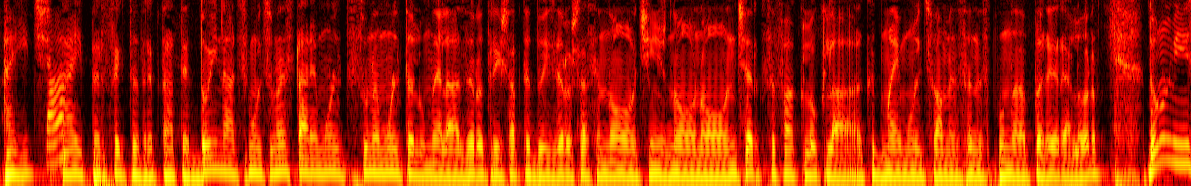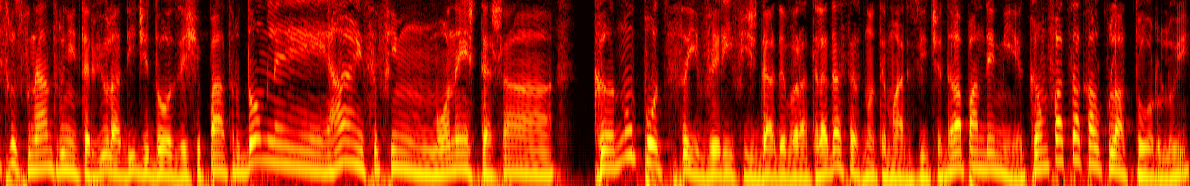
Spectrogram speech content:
Aici da? ai perfectă dreptate. Doina, îți mulțumesc tare mult. Sună multă lume la 0372069599. Încerc să fac loc la cât mai mulți oameni să ne spună părerea lor. Domnul ministru spunea într-un interviu la Digi24, domnule, hai să fim onești așa, că nu poți să-i verifici de adevăratele. De astea note mari, zice, de la pandemie. Că în fața calculatorului,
